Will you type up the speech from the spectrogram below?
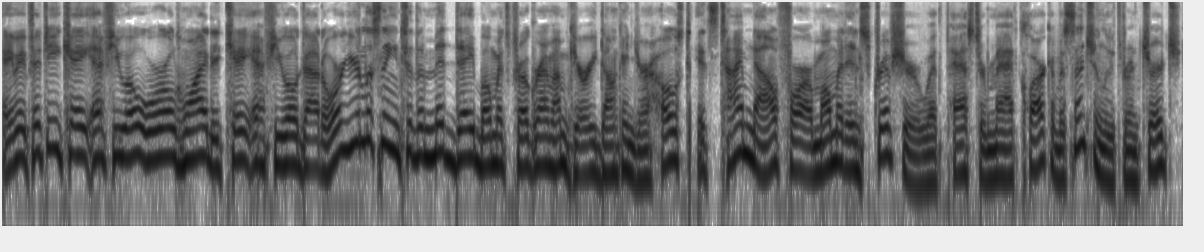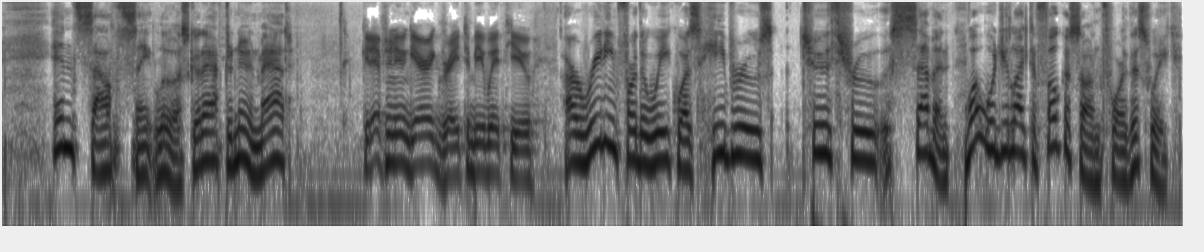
AM 850 KFUO worldwide at KFUO.org. You're listening to the Midday Moments program. I'm Gary Duncan, your host. It's time now for our moment in Scripture with Pastor Matt Clark of Ascension Lutheran Church in South St. Louis. Good afternoon, Matt. Good afternoon, Gary. Great to be with you. Our reading for the week was Hebrews 2 through 7. What would you like to focus on for this week?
